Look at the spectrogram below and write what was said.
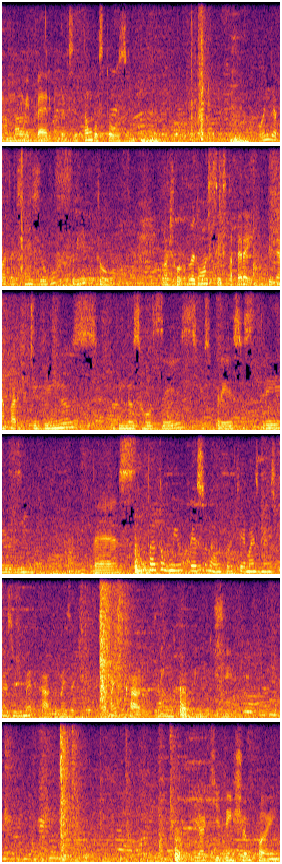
ramon ibérico, deve ser tão gostoso. Olha, batatinhas de ovo frito. Eu acho que vou pegar uma cesta, peraí. Aqui tem a parte de vinhos, vinhos rosés, os preços 13, 10. Não tá tão ruim o preço não, porque é mais ou menos preço de mercado, mas aqui vai ficar mais caro, 30, 20. E aqui tem champanhe.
